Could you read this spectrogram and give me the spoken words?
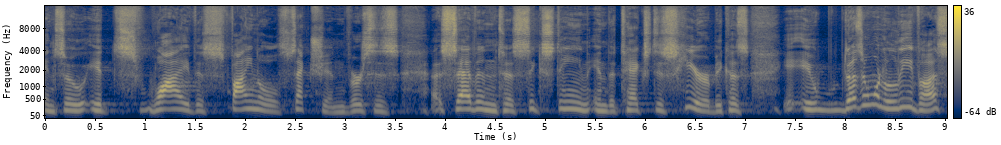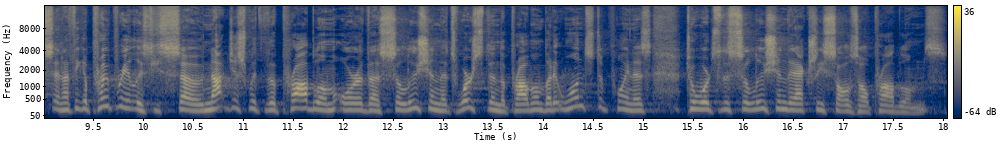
And so it's why this final section, verses uh, 7 to 16 in the text, is here because it doesn't want to leave us, and I think appropriately so, not just with the problem or the solution that's worse than the problem, but it wants to point us towards the solution that actually solves all problems.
